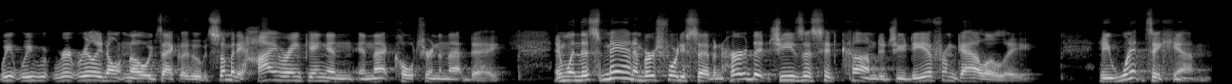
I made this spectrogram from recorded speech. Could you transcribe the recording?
we, we really don't know exactly who, but somebody high ranking in, in that culture and in that day. And when this man in verse 47 heard that Jesus had come to Judea from Galilee, he went to him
